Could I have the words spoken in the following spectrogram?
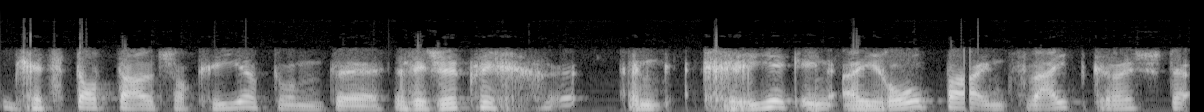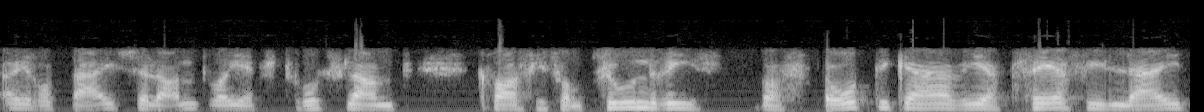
ich jetzt total schockiert und äh, es ist wirklich ein Krieg in Europa, im zweitgrößten europäischen Land, wo jetzt Russland quasi vom Zaun reißt, was Tote geben wird, sehr viel Leid.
